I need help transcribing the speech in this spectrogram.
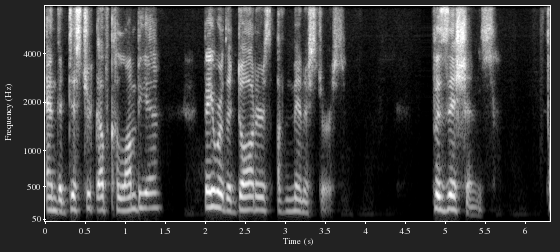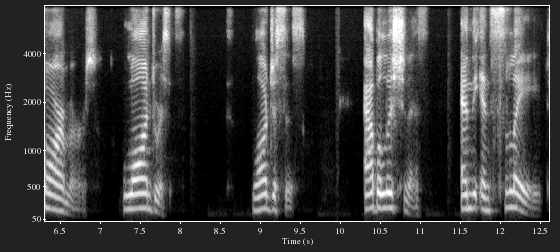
and the District of Columbia, they were the daughters of ministers, physicians, farmers, laundresses, laundresses, abolitionists, and the enslaved,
